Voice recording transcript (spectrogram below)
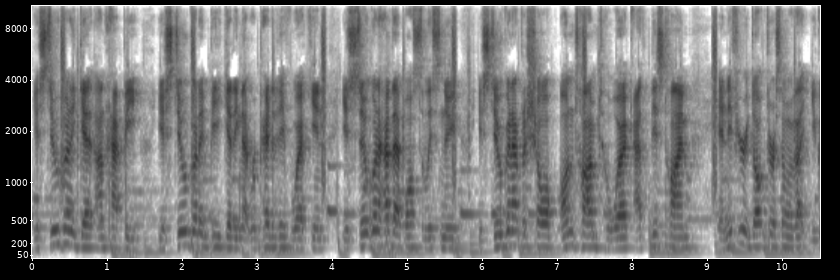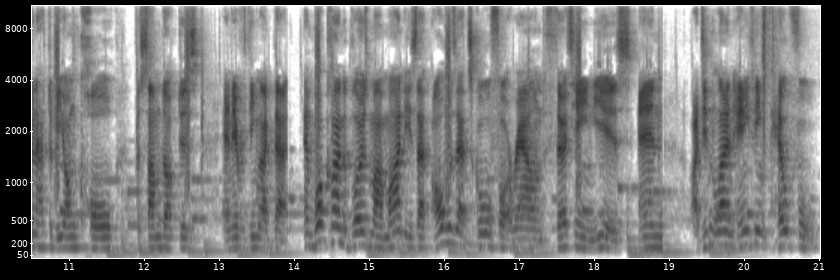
you're still going to get unhappy. You're still going to be getting that repetitive work in. You're still going to have that boss to listen to. You're still going to have to show up on time to work at this time. And if you're a doctor or something like that, you're going to have to be on call for some doctors and everything like that. And what kind of blows my mind is that I was at school for around 13 years and I didn't learn anything helpful,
